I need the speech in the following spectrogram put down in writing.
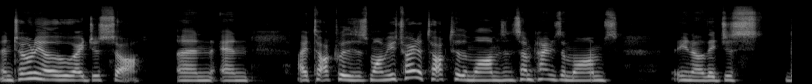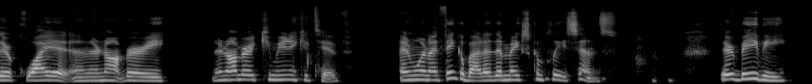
Antonio, who I just saw, and and I talked with his mom. You try to talk to the moms, and sometimes the moms, you know, they just they're quiet and they're not very they're not very communicative. And when I think about it, that makes complete sense. Their baby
